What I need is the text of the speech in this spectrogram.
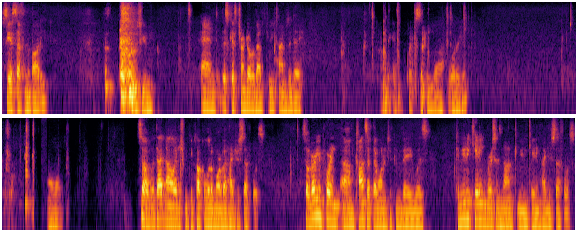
CSF in the body. Excuse me. And this gets turned over about three times a day. Sip of uh, water here. All right. So with that knowledge, we can talk a little more about hydrocephalus. So a very important um, concept I wanted to convey was communicating versus non-communicating hydrocephalus.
